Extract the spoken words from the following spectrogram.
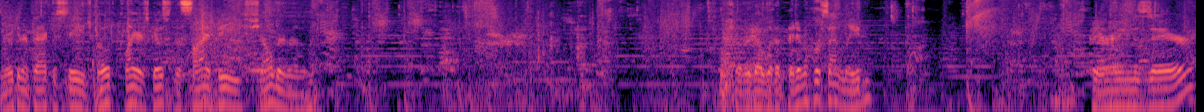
Making it back to stage. Both players goes to the side B. Shellder though. Shellder go with a bit of a percent lead. Pairing is there.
